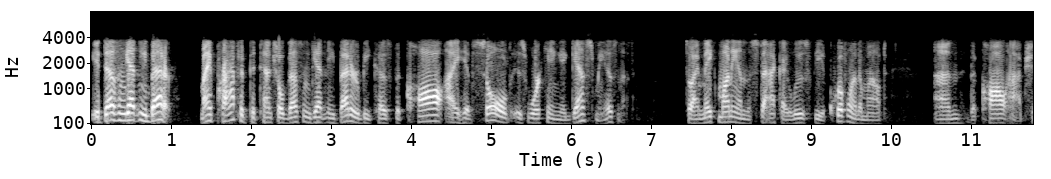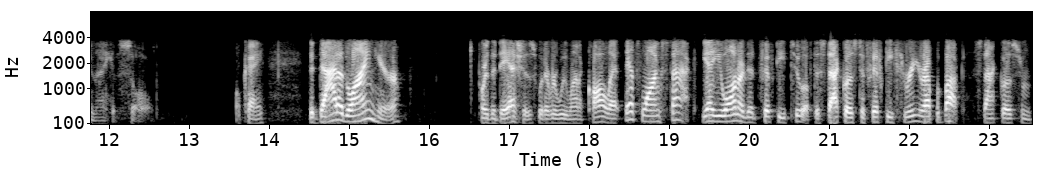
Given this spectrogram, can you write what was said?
it doesn't get any better. My profit potential doesn't get any better because the call I have sold is working against me, isn't it? So I make money on the stock, I lose the equivalent amount on the call option I have sold. Okay? The dotted line here, or the dashes, whatever we want to call it, that's long stock. Yeah, you own it at 52. If the stock goes to 53, you're up a buck. Stock goes from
